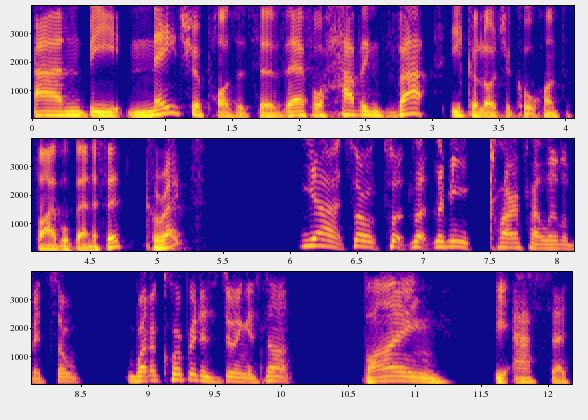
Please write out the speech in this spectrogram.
and be nature positive, therefore having that ecological quantifiable benefit, correct? Yeah. So, so let, let me clarify a little bit. So what a corporate is doing is not buying the asset,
